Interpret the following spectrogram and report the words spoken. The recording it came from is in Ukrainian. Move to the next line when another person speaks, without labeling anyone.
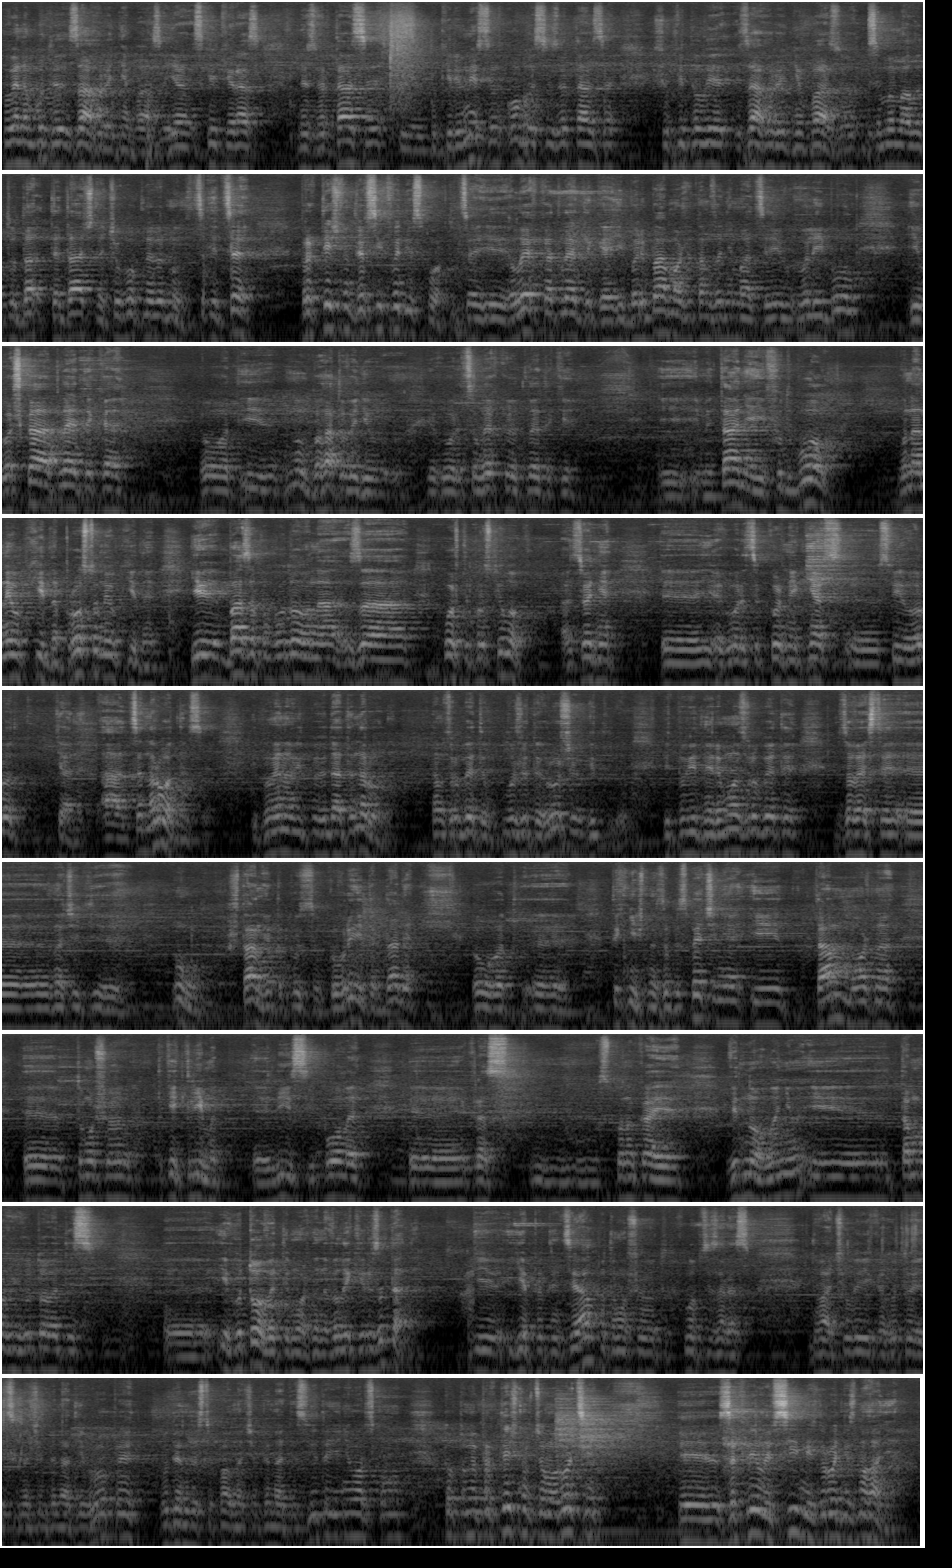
повинна бути загородня база. Я скільки раз не звертався і до керівництва області звертався, щоб віддали загородню базу. Ми мали туди, те дачне, чого б не вернути. Це, і це практично для всіх видів спорту. Це і легка атлетика, і боротьба може там займатися, і волейбол, і важка атлетика. От, і ну, багато видів, як говориться, легкої атлетики, і, і метання, і футбол. Вона необхідна, просто необхідна. І база побудована за кошти профспілок. А сьогодні, е, як говориться, кожен князь е, свій огород тягне. А це народне все. І повинно відповідати народу. Там зробити, вложити гроші, відповідний ремонт зробити, завести е, значить, ну, штанги, допустим, коври і так далі. От, технічне забезпечення. І там можна, тому що такий клімат, е, ліс і поле е, якраз спонукає відновленню, і там можуть готуватись е, і готувати можна на великі результати. І є потенціал, тому що от хлопці зараз два чоловіка готуються на чемпіонат Європи, один виступав на чемпіонаті світу юніорському. Тобто ми практично в цьому році е, закрили всі міжнародні змагання.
